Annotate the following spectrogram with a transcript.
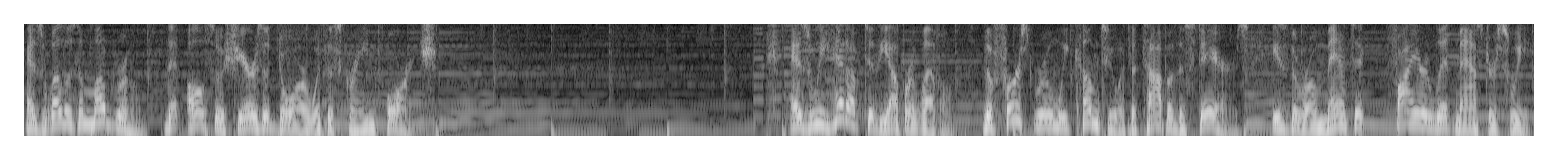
as well as a mudroom that also shares a door with the screened porch. As we head up to the upper level, the first room we come to at the top of the stairs is the romantic, fire lit master suite.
